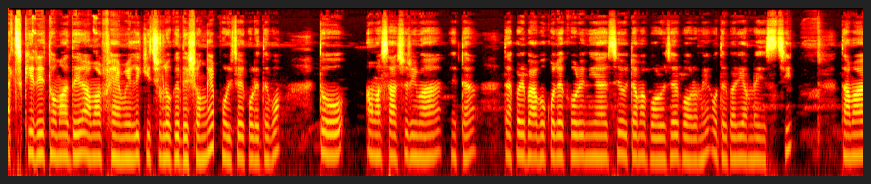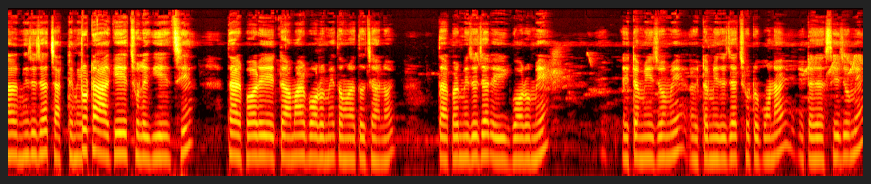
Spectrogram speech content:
আজকের তোমাদের আমার ফ্যামিলি কিছু লোকেদের সঙ্গে পরিচয় করে দেব। তো আমার শাশুড়ি মা এটা, তারপরে বাবু কোলে করে নিয়ে আসে, ওইটা আমার বড় যার বড় মেয়ে, ওদের বাড়ি আমরা এসেছি। তা আমার মেজো যা চারটে মেয়ে। ওটা আগে চলে গিয়েছে, তারপরে এটা আমার বড় মেয়ে, তোমরা তো জানোই। তারপর মেজো যার এই বড় মেয়ে, এটা মেজো মেয়ে, এটা মেজো যা ছোটো বোনায় এটা সেজো মেয়ে,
